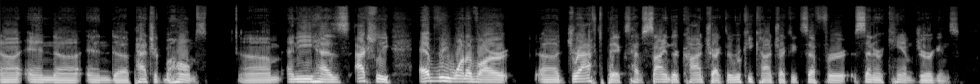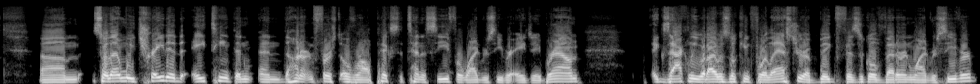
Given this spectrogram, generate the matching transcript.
uh, and uh, and uh, Patrick Mahomes. Um, and he has actually every one of our draft picks have signed their contract, their rookie contract, except for center Cam Jurgens. Um, so then we traded 18th and, and the 101st overall picks to Tennessee for wide receiver AJ Brown. Exactly what I was looking for last year a big physical veteran wide receiver.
